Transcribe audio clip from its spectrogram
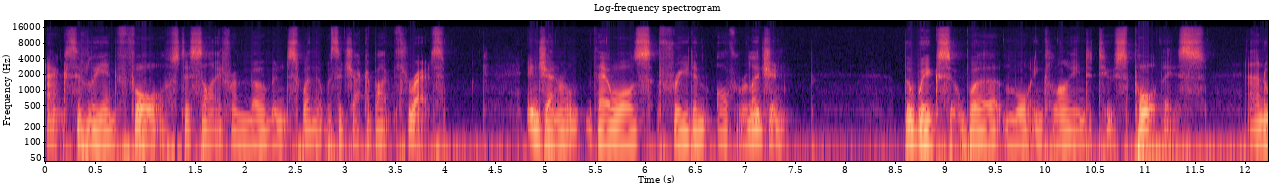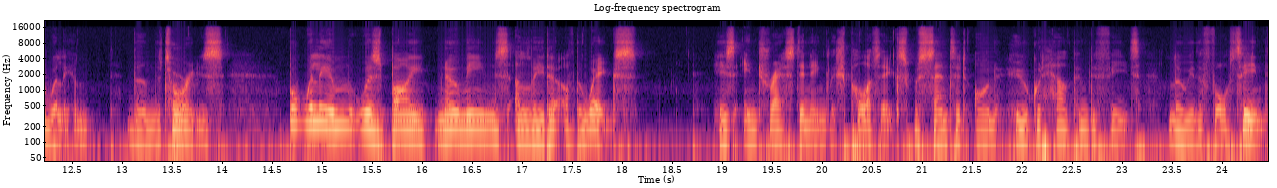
actively enforced, aside from moments when there was a Jacobite threat. In general, there was freedom of religion. The Whigs were more inclined to support this, and William, than the Tories. But William was by no means a leader of the Whigs. His interest in English politics was centred on who could help him defeat Louis XIV,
